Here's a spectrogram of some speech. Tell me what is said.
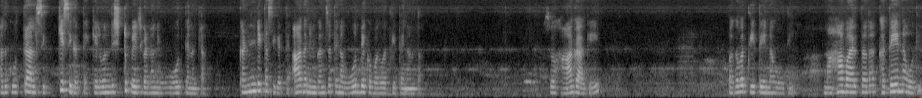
ಅದಕ್ಕೆ ಉತ್ತರ ಅಲ್ಲಿ ಸಿಕ್ಕೇ ಸಿಗುತ್ತೆ. ಕೆಲವೊಂದಿಷ್ಟು ಪೇಜ್ಗಳನ್ನ ನೀವು ಓದ್ತೇನಂತ ನಂತರ ಖಂಡಿತ ಸಿಗುತ್ತೆ. ಆಗ ನಿಮ್ಗೆ ಅನ್ಸುತ್ತೆ ನಾವು ಓದಬೇಕು ಭಗವದ್ಗೀತೆನ ಅಂತ. ಸೊ ಹಾಗಾಗಿ ಭಗವದ್ಗೀತೆಯನ್ನು ಓದಿ, ಮಹಾಭಾರತದ ಕಥೆಯನ್ನು ಓದಿ,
